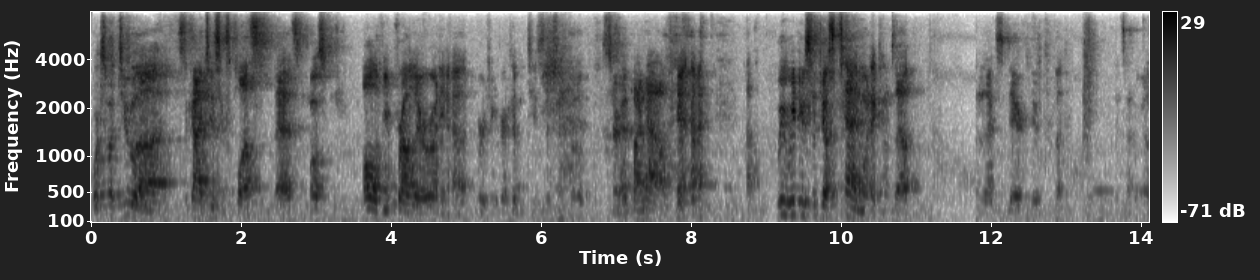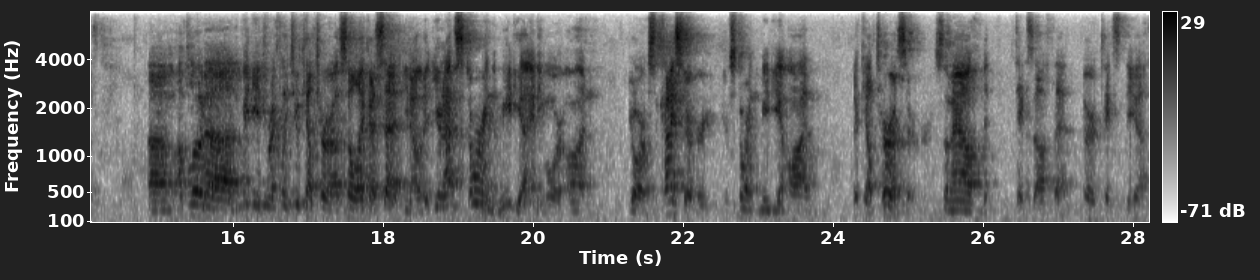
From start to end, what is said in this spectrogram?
works with two uh, Sakai 2.6 Plus, as most all of you probably are running a version greater than 2.6 in. Certainly. by now. We, we do suggest 10 when it comes out in the next day or two, but that's how it goes. Um, upload uh, the media directly to Kaltura. So like I said, you know, you're not storing the media anymore on your Sakai server. You're storing the media on the Kaltura server. So now it takes off that, or takes the uh,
